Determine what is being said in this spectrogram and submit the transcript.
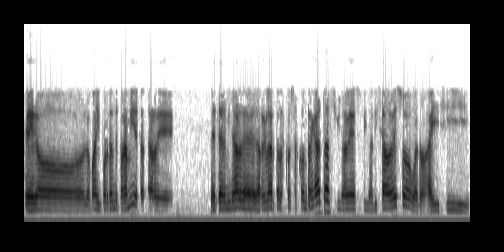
pero lo más importante para mí es tratar de, terminar de, de arreglar todas las cosas con regatas y una vez finalizado eso, bueno, ahí sí,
